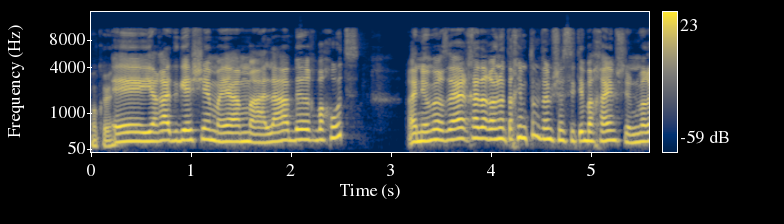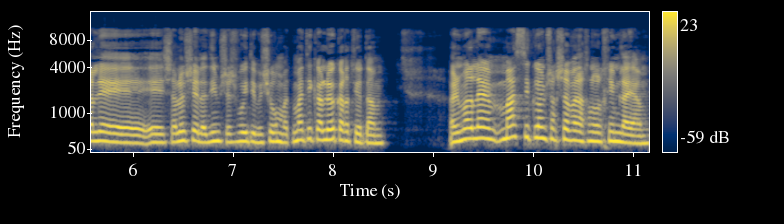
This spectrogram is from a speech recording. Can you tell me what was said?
אוקיי. אה, ירד גשם, היה מעלה בערך בחוץ. אני אומר, זה היה אחד הרעיונות הכי מטומטמים שעשיתי בחיים שלי, אני אומר לשלוש ילדים שישבו איתי בשיעור מתמטיקה, לא הכרתי אותם. אני אומר להם, מה הסיכויים שעכשיו אנחנו הולכים לים?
